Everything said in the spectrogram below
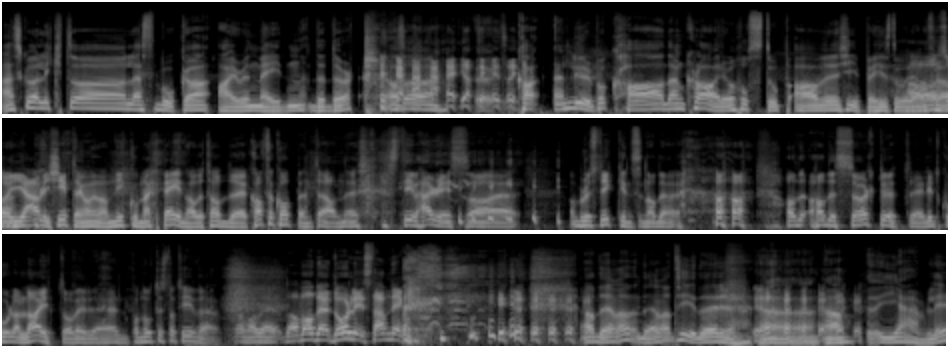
Jeg skulle ha likt å lese boka Iron Maiden The Dirt. Altså, Ja, hva, jeg lurer på hva de klarer å hoste opp av kjipe historier. Ja, fra... så jævlig kjipt den gangen da Nico McBain hadde tatt eh, kaffekoppen til han Steve Harris og, og Bruce Dickinson hadde, hadde, hadde sølt ut litt Cola Light over, på notestativet. Da var, det, da var det dårlig stemning! Ja, det var, det var tider. Uh, ja. Jævlig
